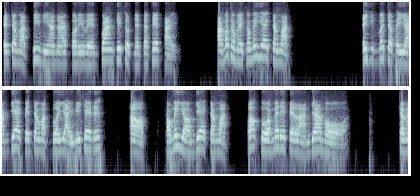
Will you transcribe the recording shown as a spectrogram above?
เป็นจังหวัดที่มีอาณาบริเวณกว้างที่สุดในประเทศไทย ถามว่าทำไมเขาไม่แยกจังหวัด ได้ยินว่าจะพยายามแยกเป็นจังหวัดบัวใหญ่ไม่ใช่หรือ ตอบ เขาไม่ยอมแยกจังหวัด เพราะกลัวไม่ได้เป็นหลานย่าโมใช่ไหม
